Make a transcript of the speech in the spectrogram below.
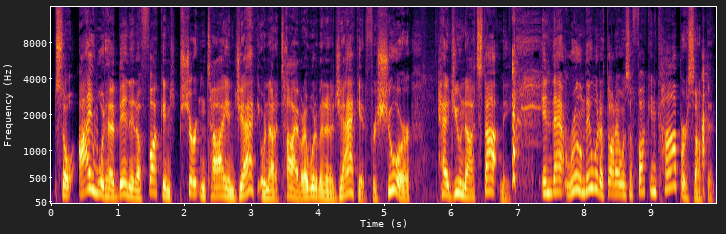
So I would have been in a fucking shirt and tie and jacket, or not a tie, but I would have been in a jacket for sure had you not stopped me. In that room, they would have thought I was a fucking cop or something.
